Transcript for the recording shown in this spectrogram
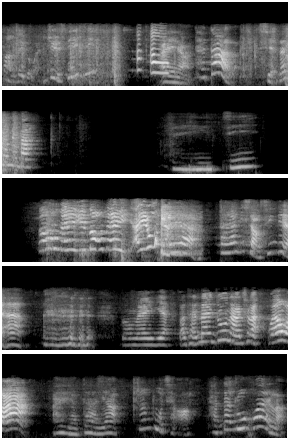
放这个玩具飞机。哎呀，太大了，写在上面吧。飞机。冬梅姨，冬梅姨，哎呦！哎呀，大家你小心点。冬梅姨，把弹弹珠拿出来，我要玩。哎呀，大丫，真不巧，弹弹珠坏了。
